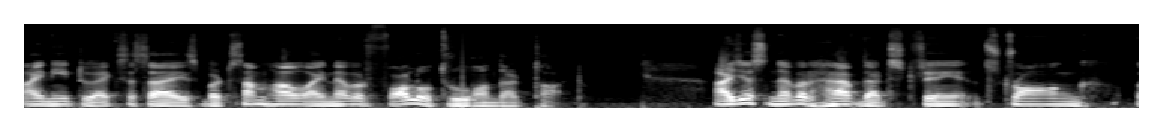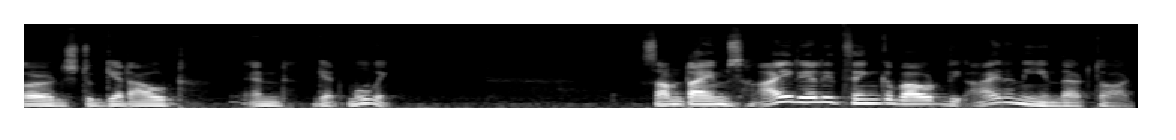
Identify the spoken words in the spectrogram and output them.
I need to exercise, but somehow I never follow through on that thought. I just never have that stra- strong urge to get out and get moving. Sometimes I really think about the irony in that thought.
